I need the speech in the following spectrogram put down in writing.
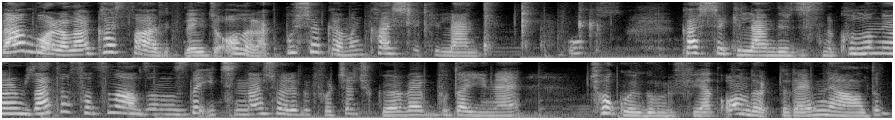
Ben bu aralar kaş sabitleyici olarak bu şakanın kaş şekillen Ups. Kaş şekillendiricisini kullanıyorum. Zaten satın aldığınızda içinden şöyle bir fırça çıkıyor ve bu da yine çok uygun bir fiyat. 14 liraya ne aldım?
